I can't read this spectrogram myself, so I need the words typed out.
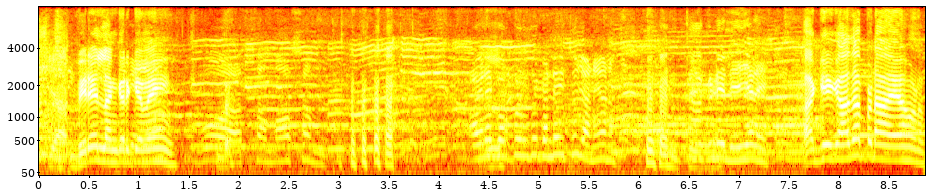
ਸ਼ਾ ਵੀਰੇ ਲੰਗਰ ਕਿਵੇਂ? ਮੌਸਮ ਮੌਸਮ। ਅਗਲੇ ਗੁਰਪੁਰ ਦੇ ਕੰਡੇ ਇੱਥੋਂ ਜਾਣੇ ਹਨ ਕੰਡੇ ਲੈ ਜਾਣੇ ਅੱਗੇ ਕਾਹਦਾ ਪੜਾਇਆ ਹੁਣ?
